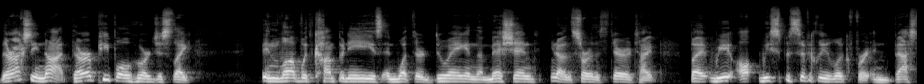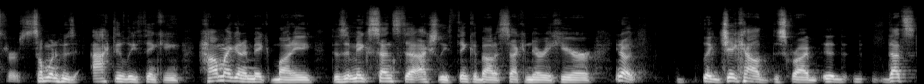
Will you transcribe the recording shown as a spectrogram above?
they're actually not. There are people who are just like, in love with companies and what they're doing and the mission, you know, sort of the stereotype. But we all, we specifically look for investors, someone who's actively thinking, how am I going to make money? Does it make sense to actually think about a secondary here? You know, like Jay Cal described, that's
